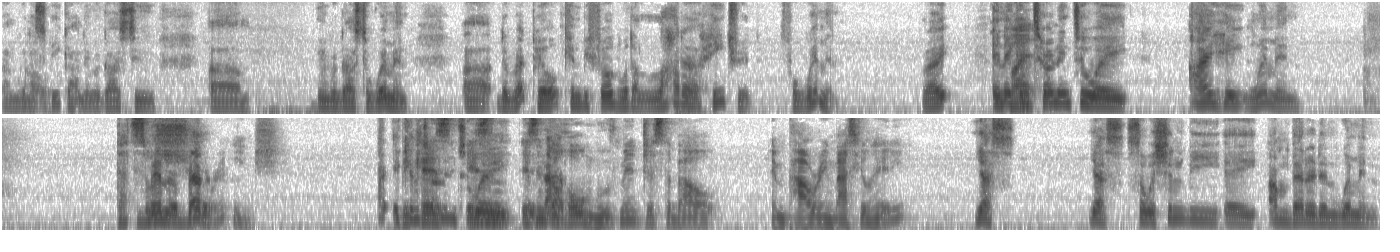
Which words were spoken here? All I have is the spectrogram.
I'm gonna oh. speak on in regards to, um, in regards to women. Uh, the red pill can be filled with a lot of hatred for women, right? And it but, can turn into a I hate women. That's so men are better. Strange. It because isn't, a, isn't a the whole movement just about empowering masculinity? Yes. Yes. So it shouldn't be a I'm better than women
